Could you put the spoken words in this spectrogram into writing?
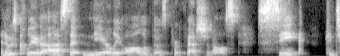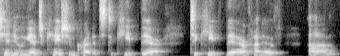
And it was clear to us that nearly all of those professionals seek continuing education credits to keep their to keep their kind of um,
